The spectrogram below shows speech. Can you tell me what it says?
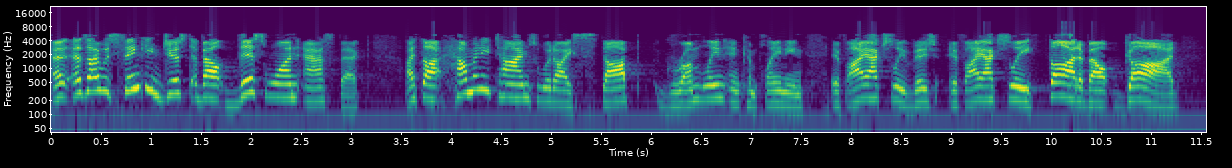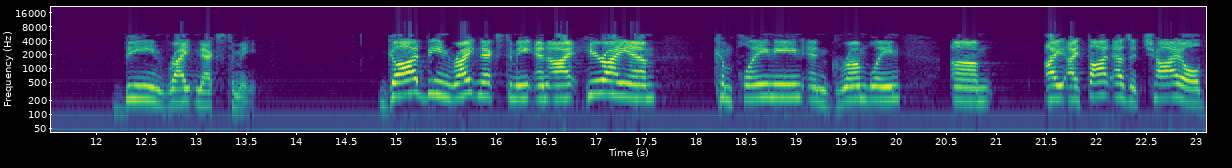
As I was thinking just about this one aspect, I thought, how many times would I stop grumbling and complaining if I actually if I actually thought about God being right next to me? God being right next to me, and I here I am complaining and grumbling. Um, I, I thought as a child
